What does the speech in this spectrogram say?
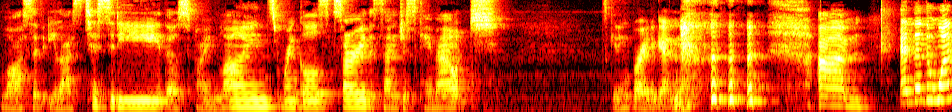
loss of elasticity, those fine lines, wrinkles. Sorry, the sun just came out getting bright again. um, and then the one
